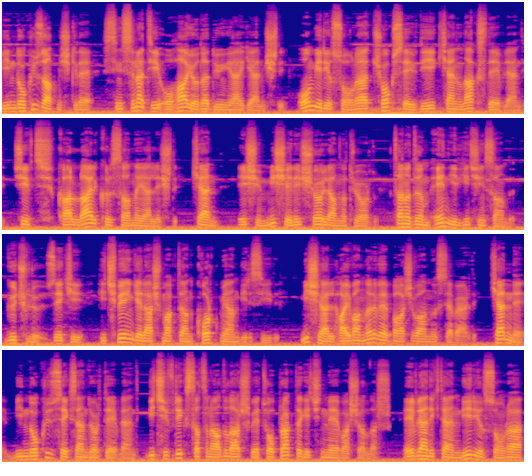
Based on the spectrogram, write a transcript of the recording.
1962'de Cincinnati, Ohio'da dünyaya gelmişti. 11 yıl sonra çok sevdiği Ken Lux ile evlendi. Çift Carlisle kırsalına yerleşti. Ken, eşi Michelle'i şöyle anlatıyordu. Tanıdığım en ilginç insandı. Güçlü, zeki, hiçbir engel aşmaktan korkmayan birisiydi. Michel hayvanları ve bahçıvanlığı severdi. Ken'le 1984'te evlendi. Bir çiftlik satın aldılar ve toprakta geçinmeye başladılar. Evlendikten bir yıl sonra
